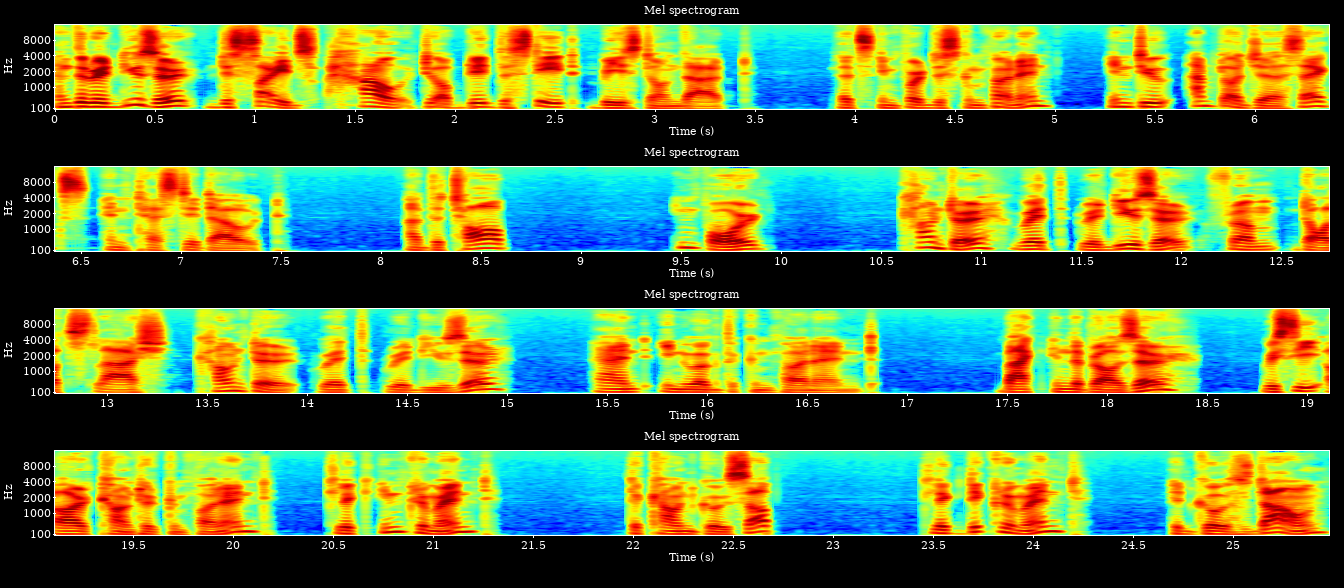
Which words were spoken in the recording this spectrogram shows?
and the reducer decides how to update the state based on that. Let's import this component into app.jsx and test it out. At the top, import counter with reducer from dot slash counter with reducer and invoke the component. Back in the browser, we see our counter component. Click increment, the count goes up. Click decrement, it goes down.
